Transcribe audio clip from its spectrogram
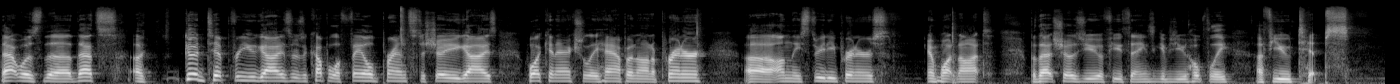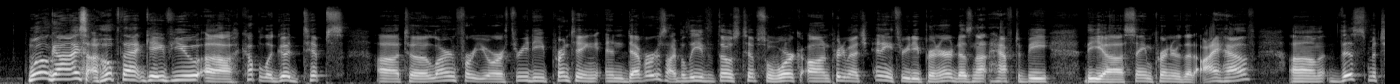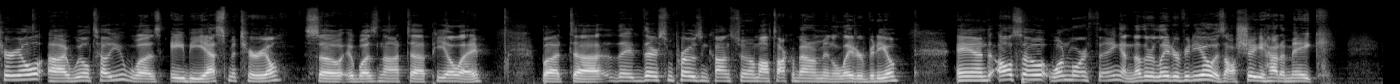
that was the that's a good tip for you guys. There's a couple of failed prints to show you guys what can actually happen on a printer uh, on these 3D printers and whatnot. But that shows you a few things, gives you hopefully a few tips. Well, guys, I hope that gave you a couple of good tips uh, to learn for your 3D printing endeavors. I believe that those tips will work on pretty much any 3D printer. It does not have to be the uh, same printer that I have. Um, this material, I will tell you, was ABS material, so it was not uh, PLA. But uh, they, there's some pros and cons to them. I'll talk about them in a later video. And also, one more thing, another later video is I'll show you how to make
